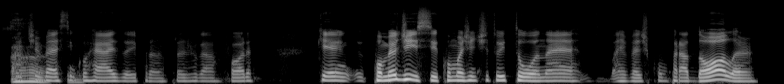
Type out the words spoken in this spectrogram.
se Ah, tiver sim. cinco reais aí pra pra jogar fora. Que, como eu disse, como a gente tweetou, né? Ao invés de comprar dólar,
